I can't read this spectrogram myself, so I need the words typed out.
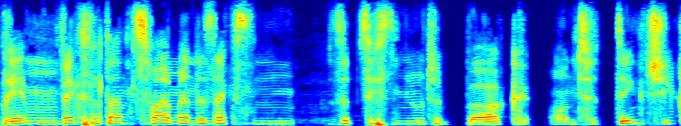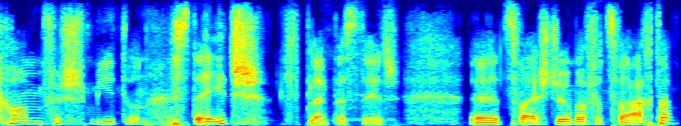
Bremen wechselt dann zweimal in der 76. Minute. Burke und Dingchi kommen für Schmid und Stage. Ich bleib bei Stage. Äh, zwei Stürmer für zwei Achter.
